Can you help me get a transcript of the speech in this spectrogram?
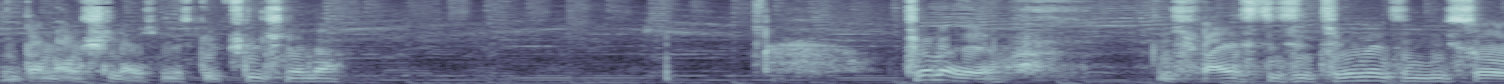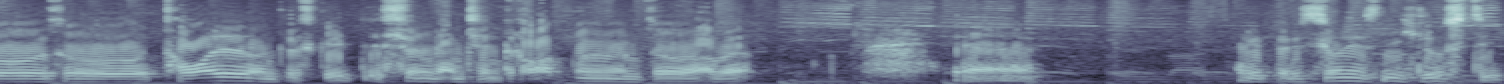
Und dann ausschleichen, das geht viel schneller. So Leute, ich weiß, diese Themen sind nicht so, so toll und es geht ist schon ganz schön trocken und so, aber ja, Repression ist nicht lustig.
